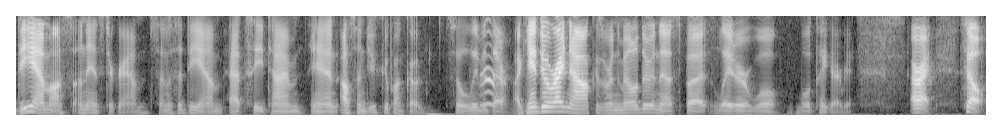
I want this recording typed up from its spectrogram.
DM us on Instagram. Send us a DM at SeedTime, and I'll send you a coupon code. So we'll leave it there. I can't do it right now because we're in the middle of doing this, but later we'll we'll take care of you. All right. So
